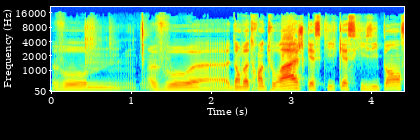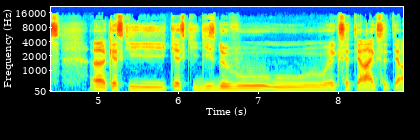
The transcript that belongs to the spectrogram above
vos vos euh, dans votre entourage, qu'est-ce qui qu'est-ce qu'ils y pensent, qu'est-ce qu'ils disent de vous ou etc etc.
